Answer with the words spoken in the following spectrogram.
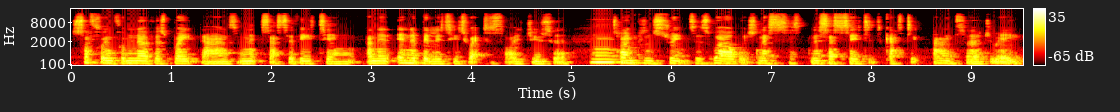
suffering from nervous breakdowns and excessive eating, and an inability to exercise due to mm. time constraints as well, which necess- necessitated gastric band surgery.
